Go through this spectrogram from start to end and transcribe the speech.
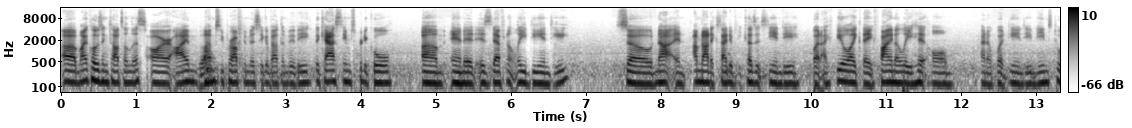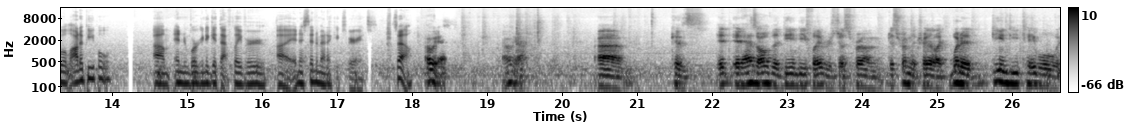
uh, my closing thoughts on this are I'm Yeah. I'm super optimistic about the movie. The cast seems pretty cool, um, and it is definitely D and D. So not and I'm not excited because it's D and D, but I feel like they finally hit home, kind of what D and D means to a lot of people. um, and we're gonna get that flavor uh, in a cinematic experience. So Oh yeah. Oh yeah. Um, because it, it has all the D and D flavors just from just from the trailer. Like what a D and D table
